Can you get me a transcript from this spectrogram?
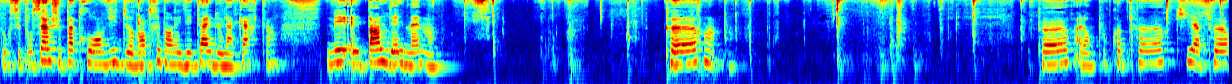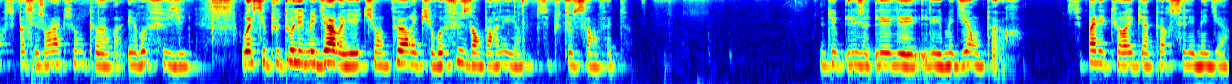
Donc, c'est pour ça que je n'ai pas trop envie de rentrer dans les détails de la carte. Hein. mais elle parle d'elle-même. Peur, Peur. Alors, pourquoi peur? Qui a peur? C'est pas ces gens-là qui ont peur et refusé. Ouais, c'est plutôt les médias, vous voyez, qui ont peur et qui refusent d'en parler. Hein. C'est plutôt ça, en fait. Les, médias ont peur. C'est pas l'écureuil qui a peur, c'est les médias.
